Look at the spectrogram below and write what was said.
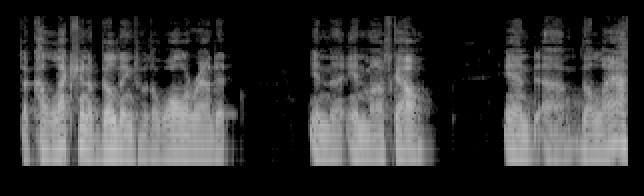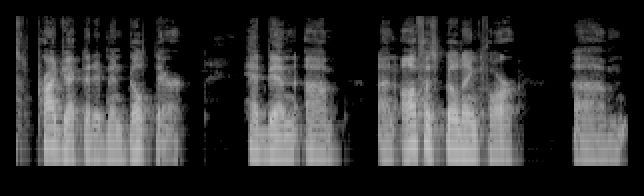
It's a collection of buildings with a wall around it in, the, in Moscow. And uh, the last project that had been built there had been um, an office building for um,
